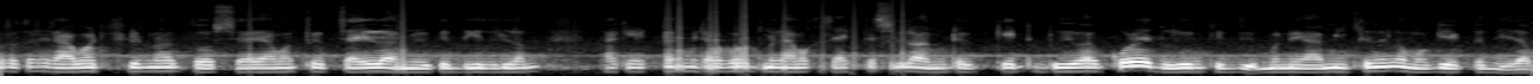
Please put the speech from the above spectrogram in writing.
ওর কাছে রাবার ছিল না। তো সে আমাকে চাইলো আমি ওকে দিয়ে দিলাম। তাকে একটা আমি রাবার মানে আমার কাছে একটা ছিল। আমি ওটা কেটে দুই ভাগ করে দুজনকে মানে আমি একটা নিলাম, ওকে একটা দিলাম।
